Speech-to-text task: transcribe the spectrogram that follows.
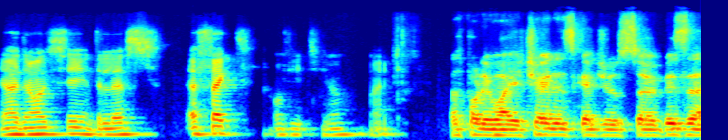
yeah I don't know how to say the less effect of it. You know, like That's probably why your training schedule is so busy.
